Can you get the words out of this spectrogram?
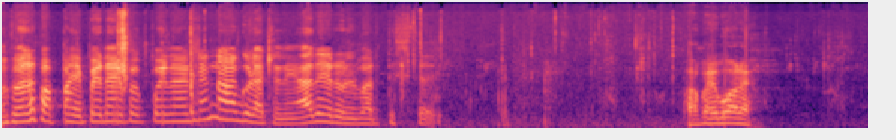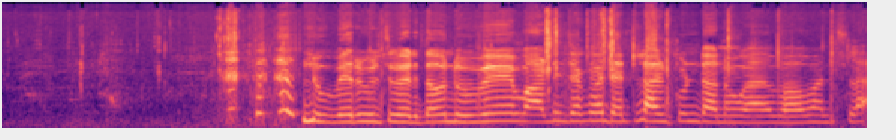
ఒకవేళ పప్పు అయిపోయినా అయిపోయినా అంటే నాకు కూడా అట్లనే అదే రూల్ వర్తిస్తుంది. పప్పు పోలే నువ్వే రూల్స్ పెడతావు నువ్వే పాటించకపోతే ఎట్లా అనుకుంటాను కదా బాబు మనసులో?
